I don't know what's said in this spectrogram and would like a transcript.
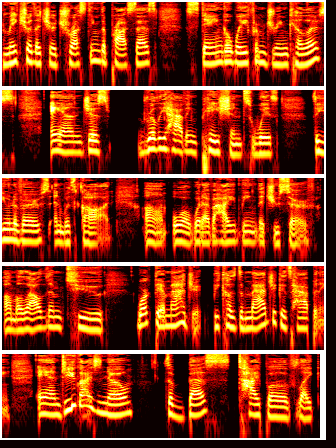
make sure that you're trusting the process, staying away from dream killers, and just really having patience with the universe and with God um, or whatever higher being that you serve. Um, allow them to work their magic because the magic is happening. And do you guys know the best type of like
